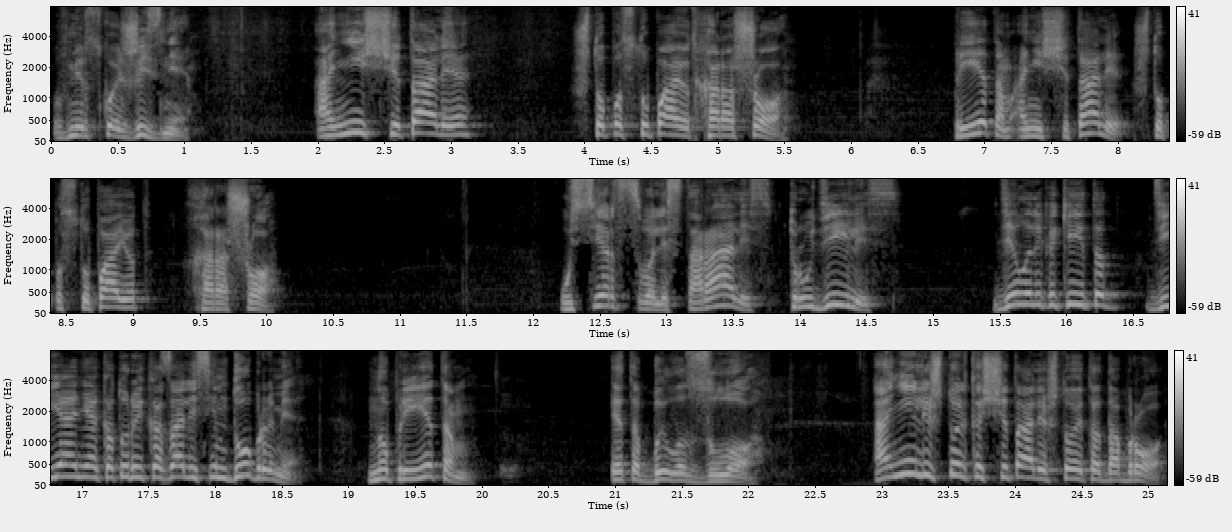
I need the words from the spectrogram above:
в мирской жизни. Они считали, что поступают хорошо. При этом они считали, что поступают хорошо. Усердствовали, старались, трудились, делали какие-то деяния, которые казались им добрыми, но при этом это было зло. Они лишь только считали, что это добро,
